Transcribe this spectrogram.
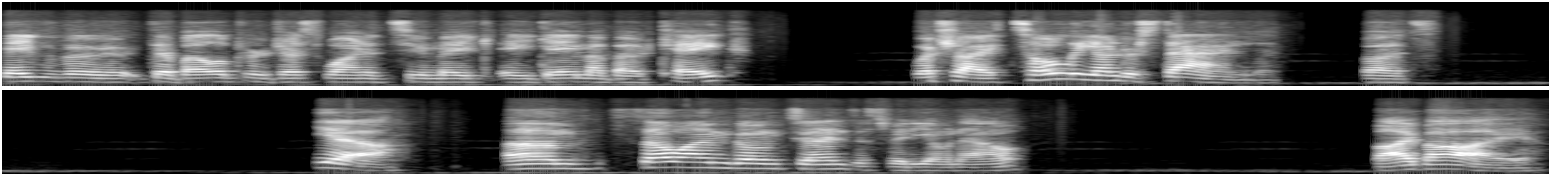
Maybe the developer just wanted to make a game about cake, which I totally understand, but yeah. Um, so I'm going to end this video now. Bye bye.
